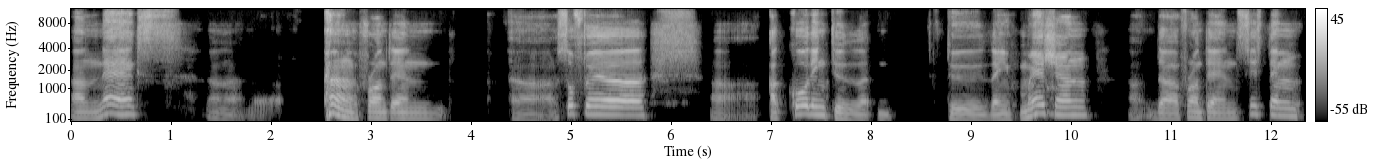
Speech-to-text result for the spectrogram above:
And next, uh, front end uh, software uh, according to the to the information uh, the front end system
